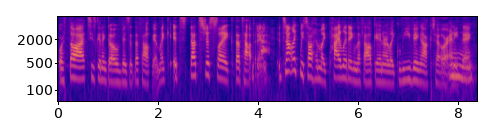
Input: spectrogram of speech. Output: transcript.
or thoughts, he's gonna go visit the Falcon. Like it's that's just like that's happening. Yeah. It's not like we saw him like piloting the Falcon or like leaving Ahch-To or anything. Mm-hmm.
